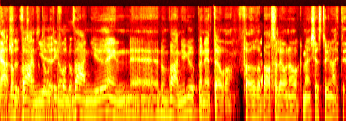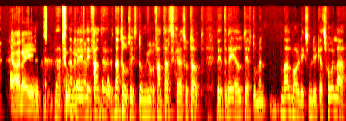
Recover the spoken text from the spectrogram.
Ja, de vann, ju, de, vann ju en, eh, de vann ju gruppen ett år före Barcelona och Manchester United. Ja, det är, Nej, det, det är Naturligtvis, de gjorde fantastiska resultat. Det är inte det jag är ute efter men Malmö har liksom lyckats hålla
